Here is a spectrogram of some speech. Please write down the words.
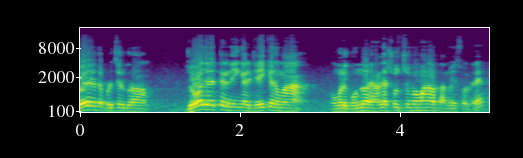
ஜோதிடத்தை பிடிச்சிருக்கிறோம். ஜோதிடத்தில் நீங்கள் ஜெயிக்கணுமா? உங்களுக்கு இன்னொரு நல்ல சூட்சுமமான ஒரு தன்மை சொல்கிறேன்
